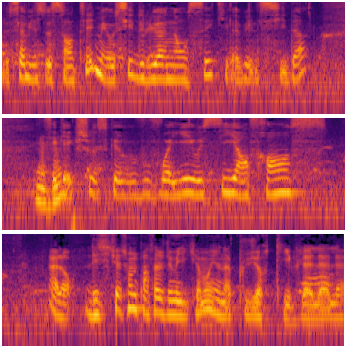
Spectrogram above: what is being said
le service de santé, mais aussi de lui annoncer qu'il avait le sida. Mm -hmm. C'est quelque chose que vous voyez aussi en France? Alors, des situations de partage de médicaments, il y en a plusieurs types. La, la, la,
